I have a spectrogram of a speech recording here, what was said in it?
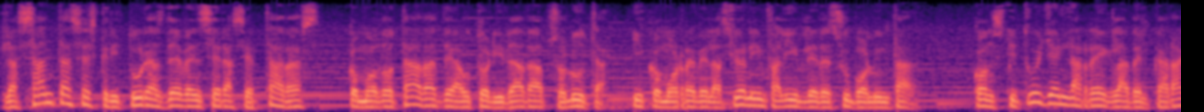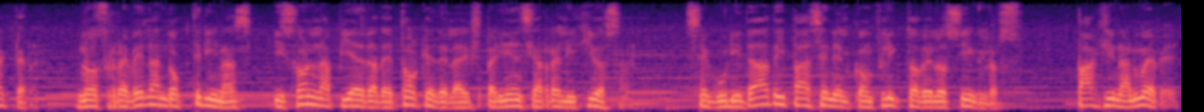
Las santas escrituras deben ser aceptadas como dotadas de autoridad absoluta y como revelación infalible de su voluntad. Constituyen la regla del carácter, nos revelan doctrinas y son la piedra de toque de la experiencia religiosa. Seguridad y paz en el conflicto de los siglos. Página 9.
